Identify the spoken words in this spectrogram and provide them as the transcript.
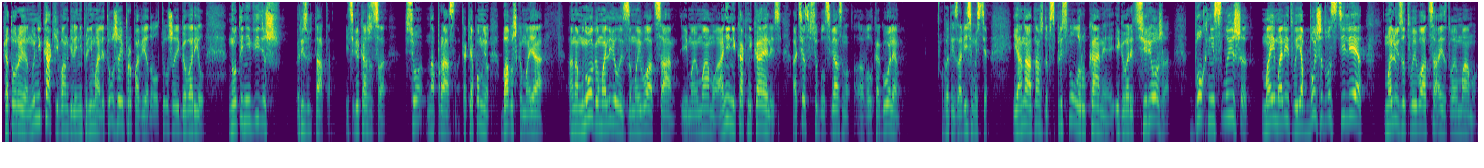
которые, ну, никак Евангелие не принимали, ты уже и проповедовал, ты уже и говорил, но ты не видишь результата, и тебе кажется, все напрасно. Как я помню, бабушка моя, она много молилась за моего отца и мою маму, они никак не каялись. Отец все был связан э, в алкоголе, в этой зависимости. И она однажды всплеснула руками и говорит, Сережа, Бог не слышит мои молитвы, я больше 20 лет молюсь за твоего отца и за твою маму.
